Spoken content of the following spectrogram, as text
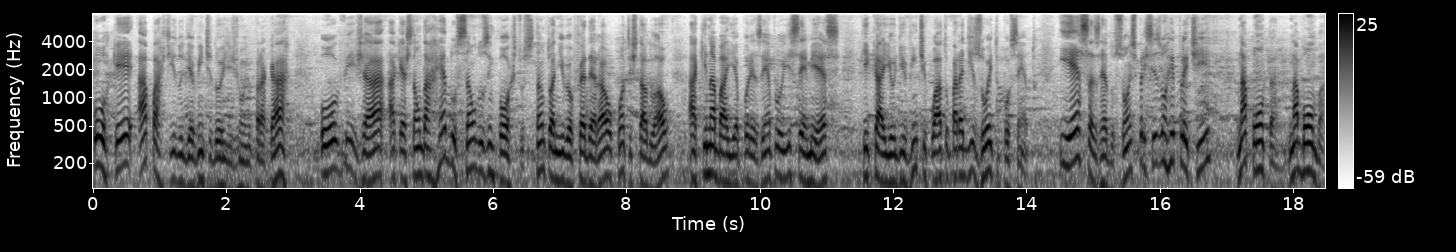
Porque a partir do dia 22 de junho para cá, houve já a questão da redução dos impostos, tanto a nível federal quanto estadual. Aqui na Bahia, por exemplo, o ICMS, que caiu de 24% para 18%. E essas reduções precisam refletir na ponta, na bomba.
